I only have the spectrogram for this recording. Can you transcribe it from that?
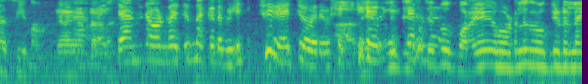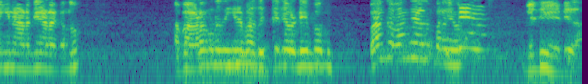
ഹസിയോ നോൺ വെജ് എന്നൊക്കെ വിളിച്ചു കയറ്റും അവർ? പക്ഷെ കൊറേ ഹോട്ടലിൽ നോക്കിയിട്ടല്ല ഇങ്ങനെ അടഞ്ഞു കിടക്കുന്നു. അപ്പൊ അവിടെ കൊണ്ട് ഇങ്ങനെ പതുക്കെ ചവിട്ടിയപ്പോ വാങ്ക വാങ്ക എന്ന് പറഞ്ഞു. വിളിച്ച് കയറ്റിയതാ.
